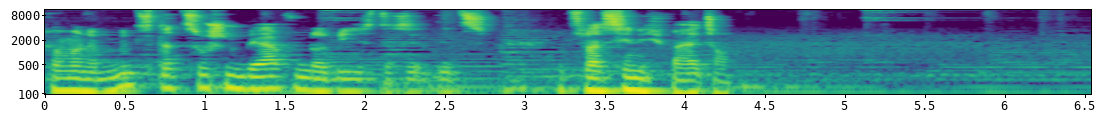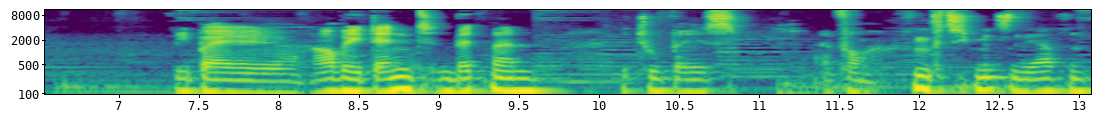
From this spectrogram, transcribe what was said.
Können wir eine Münze dazwischen werfen oder wie ist das jetzt? Jetzt, weiß ich nicht weiter. Wie bei Harvey Dent in Batman, die Two-Face. Einfach 50 Münzen werfen.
